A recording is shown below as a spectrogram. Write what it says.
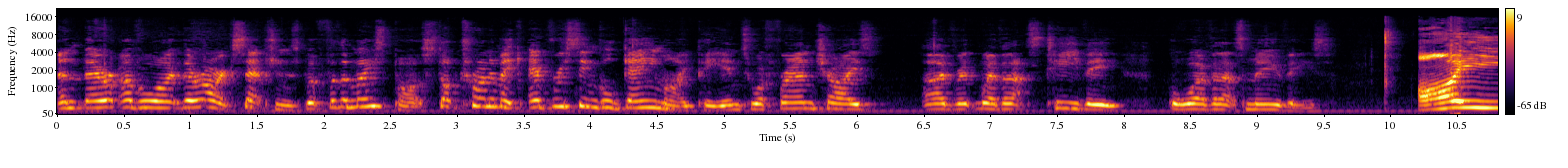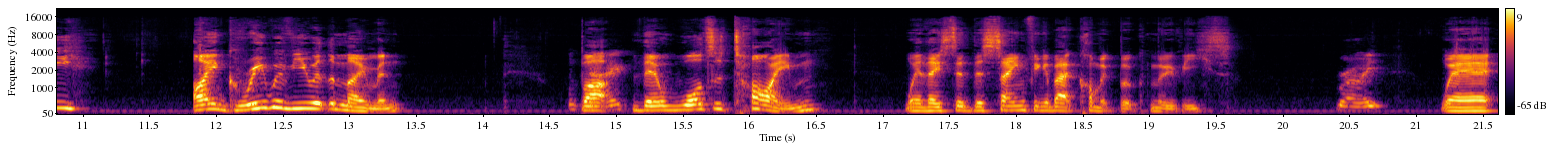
and there are there are exceptions, but for the most part, stop trying to make every single game IP into a franchise, whether that's TV or whether that's movies. I I agree with you at the moment, but there was a time where they said the same thing about comic book movies. right, where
